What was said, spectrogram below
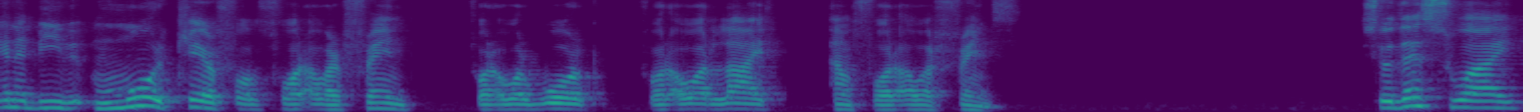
gonna be more careful for our friend, for our work, for our life, and for our friends. So that's why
